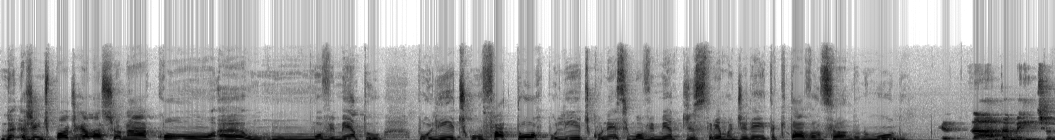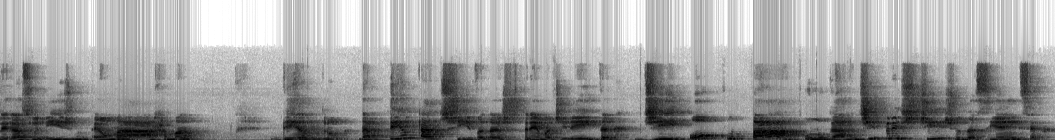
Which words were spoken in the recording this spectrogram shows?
né, a gente pode relacionar com uh, um, um, movimento político, um fator político nesse movimento de extrema direita que está avançando no mundo? Exatamente. O negacionismo é uma arma dentro da tentativa da extrema direita de ocupar o lugar de prestígio da ciência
